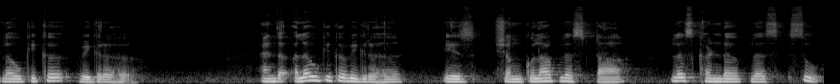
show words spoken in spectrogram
Laukika Vigraha. And the Alaukika Vigraha is Shankula plus Ta plus Khanda plus Su.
